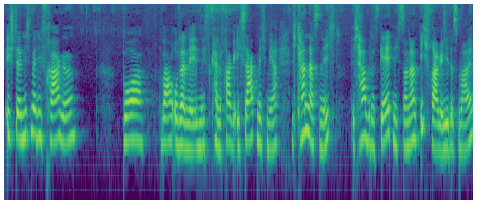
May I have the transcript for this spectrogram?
Ich stelle nicht mehr die Frage, boah, war, oder nee, nee, ist keine Frage. Ich sag nicht mehr, ich kann das nicht, ich habe das Geld nicht, sondern ich frage jedes Mal,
